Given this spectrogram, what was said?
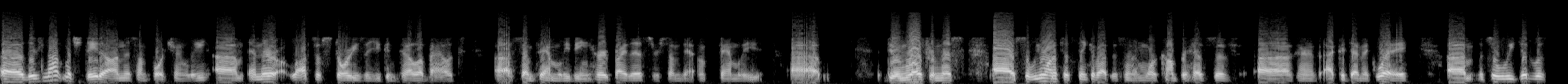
uh, there's not much data on this, unfortunately. Um, and there are lots of stories that you can tell about uh, some family being hurt by this or some family uh, doing well from this. Uh, so, we wanted to think about this in a more comprehensive, uh, kind of academic way. Um, so, what we did was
